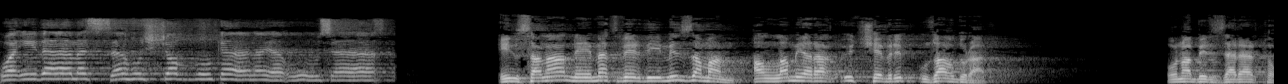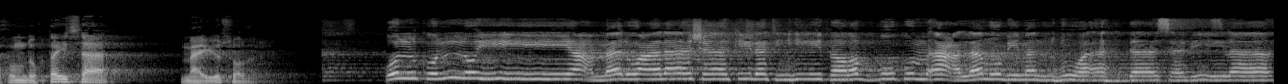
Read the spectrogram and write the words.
وَإِذَا مَسَّهُ الشَّرُّ كَانَ يَئُوسًا İnsana nemət verdiyimiz zaman anlamayaraq üç çevirib uzaq durar. Ona bir zərər toxunduqda isə məyus olur. قُلْ كُلٌّ يَعْمَلُ عَلَى شَاكِلَتِهِ فَرَبُّكُمْ أَعْلَمُ بِمَنْ هُوَ أَهْدَىٰ سَبِيلًا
